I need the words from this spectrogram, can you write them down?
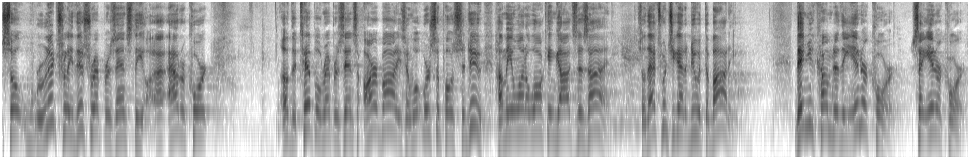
So, literally, this represents the uh, outer court of the temple represents our bodies and what we're supposed to do. How many want to walk in God's design? So that's what you got to do with the body. Then you come to the inner court. Say inner court.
